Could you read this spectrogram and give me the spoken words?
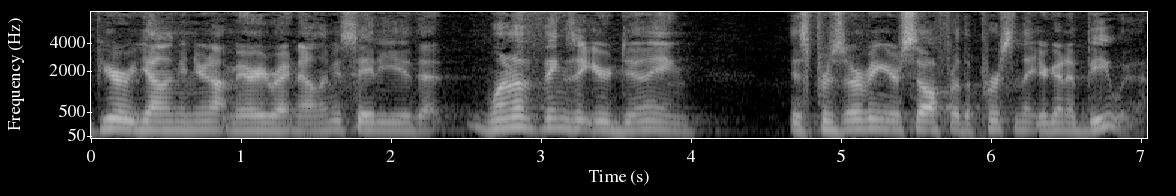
If you're young and you're not married right now, let me say to you that one of the things that you're doing is preserving yourself for the person that you're going to be with.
